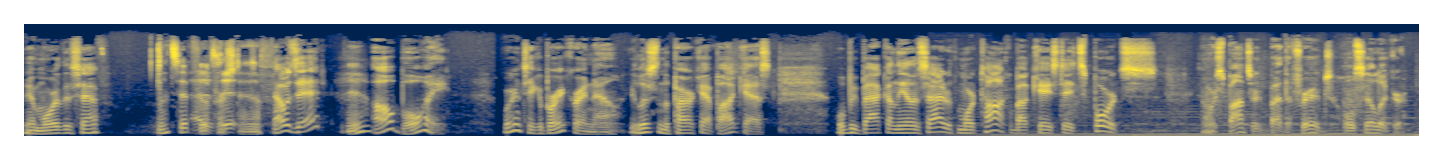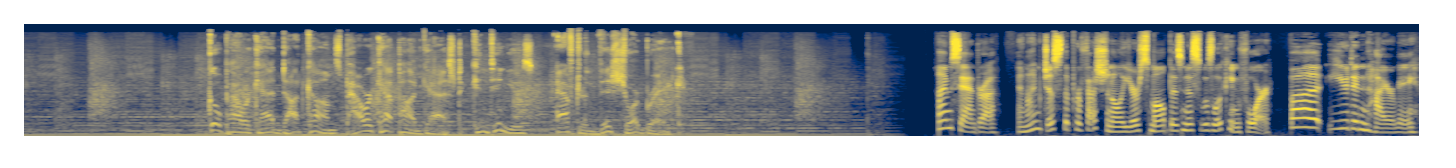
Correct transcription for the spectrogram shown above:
We got more of this half. That's it for That the first it. half. That was it. Yeah. Oh boy, we're going to take a break right now. You listen to the Power Cat podcast. We'll be back on the other side with more talk about K State sports, and we're sponsored by the Fridge Wholesale Liquor. GoPowerCat.com's PowerCat podcast continues after this short break. I'm Sandra, and I'm just the professional your small business was looking for. But you didn't hire me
